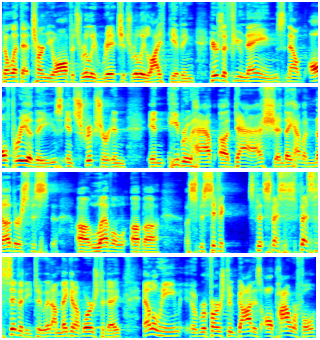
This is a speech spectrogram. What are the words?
don't let that turn you off. It's really rich, it's really life giving. Here's a few names. Now, all three of these in Scripture, in, in Hebrew, have a dash, and they have another spec- uh, level of a, a specific specificity to it. I'm making up words today. Elohim refers to God as all powerful.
